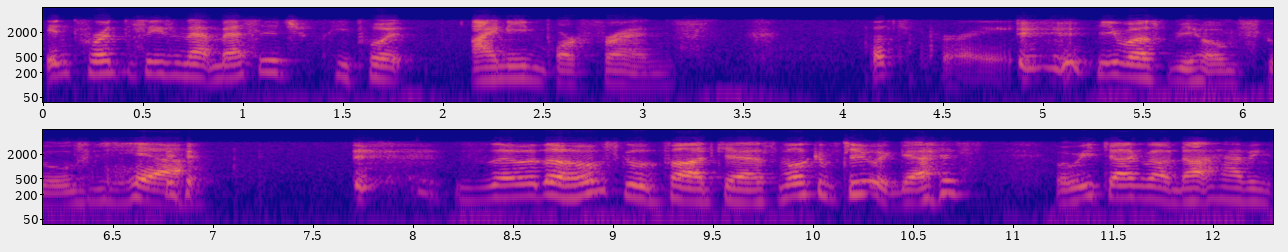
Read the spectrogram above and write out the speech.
In parentheses in that message, he put, "I need more friends." That's great. he must be homeschooled. Yeah. so the homeschooled podcast, welcome to it, guys. Where we talk about not having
